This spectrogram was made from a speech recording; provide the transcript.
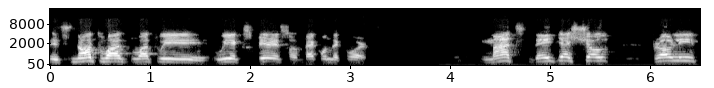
it's not what what we we experience back on the court Mats, they just showed probably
